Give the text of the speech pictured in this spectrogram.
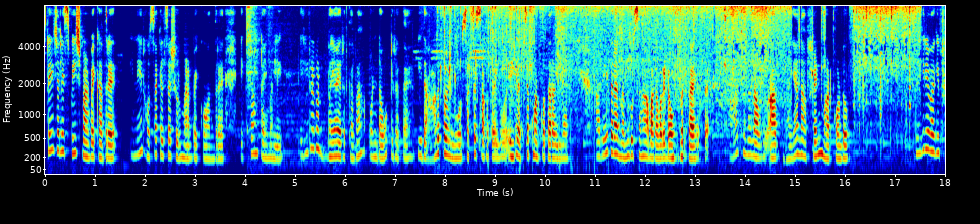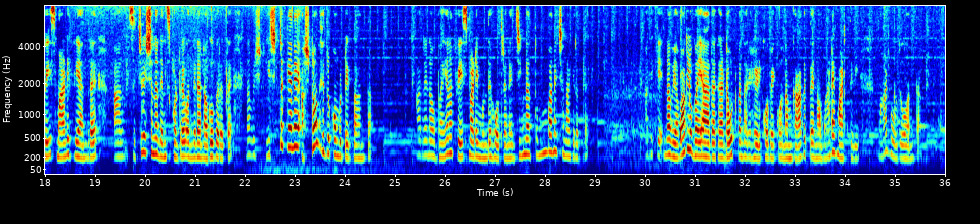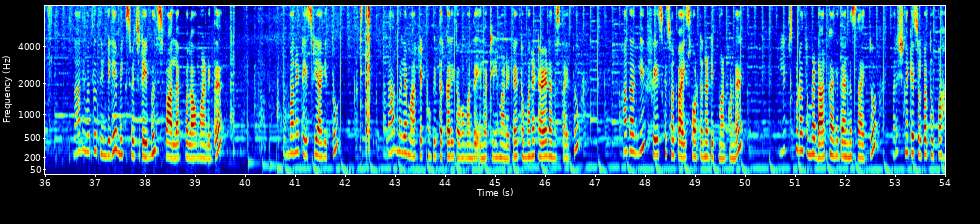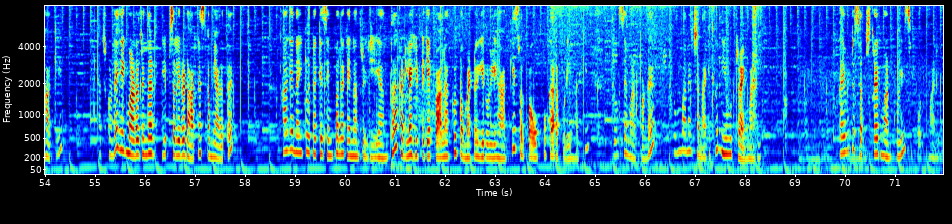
ಸ್ಟೇಜಲ್ಲಿ ಸ್ಪೀಚ್ ಮಾಡಬೇಕಾದ್ರೆ ಇನ್ನೇನು ಹೊಸ ಕೆಲಸ ಶುರು ಮಾಡಬೇಕು ಅಂದರೆ ಎಕ್ಸಾಮ್ ಟೈಮಲ್ಲಿ ಎಲ್ರಿಗೂ ಭಯ ಇರುತ್ತಲ್ವ? ಒಂದು ಡೌಟ್ ಇರುತ್ತೆ. ಇದು ಆಗುತ್ತೋ ಇಲ್ವೋ? ಸಕ್ಸಸ್ ಆಗುತ್ತೋ ಇಲ್ವೋ? ಎಲ್ಲರೂ ಅಕ್ಸೆಪ್ಟ್ ಮಾಡ್ಕೋತಾರೋ ಇಲ್ವೋ? ಅದೇ ಥರ ನನಗೂ ಸಹ ಅವಾಗ ಅವಾಗ ಡೌಟ್ ಬರ್ತಾ ಇರುತ್ತೆ. ಆದ್ರೂ ನಾವು ಆ ಭಯನ ಫ್ರೆಂಡ್ ಮಾಡಿಕೊಂಡು ಧೈರ್ಯವಾಗಿ ಫೇಸ್ ಮಾಡಿದ್ವಿ ಅಂದರೆ ಆ ಸಿಚುವೇಶನ್ನ ನೆನೆಸ್ಕೊಂಡ್ರೆ ಒಂದಿನ ನಗು ಬರುತ್ತೆ. ನಾವು ಇಷ್ಟು ಇಷ್ಟಕ್ಕೇ ಅಷ್ಟೊಂದು ಹೆದರ್ಕೊಂಡ್ಬಿಟ್ಟಿದ್ವಾ ಅಂತ. ಆದರೆ ನಾವು ಭಯನ ಫೇಸ್ ಮಾಡಿ ಮುಂದೆ ಹೋದ್ರೇ ಜೀವನ ತುಂಬಾ ಚೆನ್ನಾಗಿರುತ್ತೆ. ಅದಕ್ಕೆ ನಾವು ಯಾವಾಗಲೂ ಭಯ ಆದಾಗ ಡೌಟ್ ಬಂದಾಗ ಹೇಳ್ಕೋಬೇಕು, ನಮಗಾಗುತ್ತೆ, ನಾವು ಮಾಡೇ ಮಾಡ್ತೀವಿ, ಮಾಡ್ಬೋದು ಅಂತ. ನಾನಿವತ್ತು ತಿಂಡಿಗೆ ಮಿಕ್ಸ್ ವೆಜಿಟೇಬಲ್ಸ್ ಪಾಲಕ್ ಪಲಾವ್ ಮಾಡಿದ್ದೆ. ತುಂಬಾ ಟೇಸ್ಟಿಯಾಗಿತ್ತು ಅದಾದಮೇಲೆ ಮಾರ್ಕೆಟ್ಗೆ ಹೋಗಿ ತರಕಾರಿ ತೊಗೊಂಬಂದೆ, ಎಲ್ಲ ಕ್ಲೀನ್ ಮಾಡಿಟ್ಟೆ. ತುಂಬಾ ಟಯರ್ಡ್ ಅನ್ನಿಸ್ತಾ ಇತ್ತು. ಹಾಗಾಗಿ ಫೇಸ್ಗೆ ಸ್ವಲ್ಪ ಐಸ್ ವಾಟರ್ನ ಡಿಪ್ ಮಾಡಿಕೊಂಡೆ. ಲಿಪ್ಸ್ ಕೂಡ ತುಂಬ ಡಾರ್ಕ್ ಆಗಿದೆ ಅನ್ನಿಸ್ತಾ ಇತ್ತು. ಅರಿಶಿನಕ್ಕೆ ಸ್ವಲ್ಪ ತುಪ್ಪ ಹಾಕಿ ಹಚ್ಕೊಂಡೆ. ಹೀಗೆ ಮಾಡೋದ್ರಿಂದ ಲಿಪ್ಸಲ್ಲಿರೋ ಡಾರ್ಕ್ನೆಸ್ ಕಮ್ಮಿ ಆಗುತ್ತೆ. ಹಾಗೆ ನೈಟ್ ಊಟಕ್ಕೆ ಸಿಂಪಲಾಗಿ ಏನಾದರೂ ಇರಲಿ ಅಂತ ಕಡಲೆ ಹಿಟ್ಟಿಗೆ ಪಾಲಾಕು, ಟೊಮೆಟೊ, ಈರುಳ್ಳಿ ಹಾಕಿ, ಸ್ವಲ್ಪ ಉಪ್ಪು, ಖಾರ ಪುಡಿ ಹಾಕಿ ದೋಸೆ ಮಾಡಿಕೊಂಡೆ. ತುಂಬಾ ಚೆನ್ನಾಗಿತ್ತು. ನೀವು ಟ್ರೈ ಮಾಡಿ. ದಯವಿಟ್ಟು ಸಬ್ಸ್ಕ್ರೈಬ್ ಮಾಡ್ಕೊಳ್ಳಿ ಸಪೋರ್ಟ್ ಮಾಡಿ.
